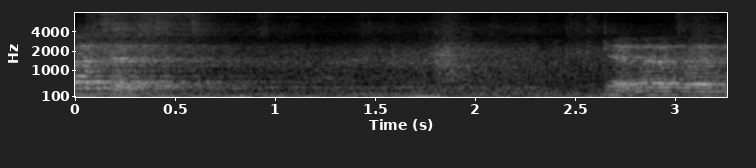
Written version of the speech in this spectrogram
gracias. Ya, para, para,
